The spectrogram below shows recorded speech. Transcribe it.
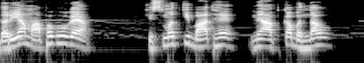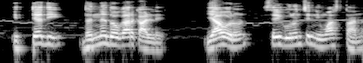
दरिया माफक हो गया। किस्मत की बात है मैं आपका बंदा हूं। इत्यादी धन्य दोगार काढले यावरून श्री गुरूंचे निवासस्थान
